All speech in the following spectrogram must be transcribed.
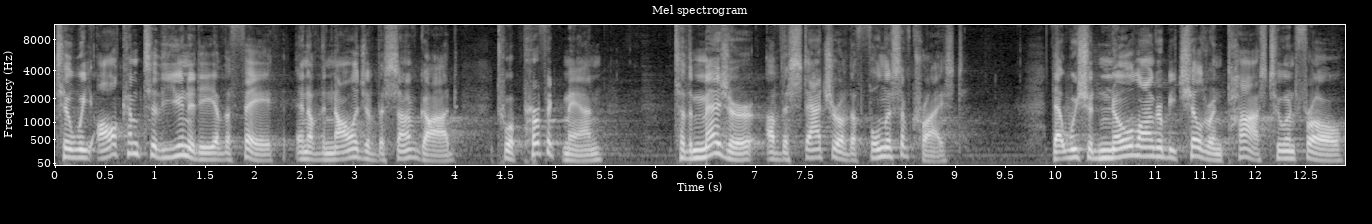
till we all come to the unity of the faith and of the knowledge of the Son of God, to a perfect man, to the measure of the stature of the fullness of Christ, that we should no longer be children tossed to and fro,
